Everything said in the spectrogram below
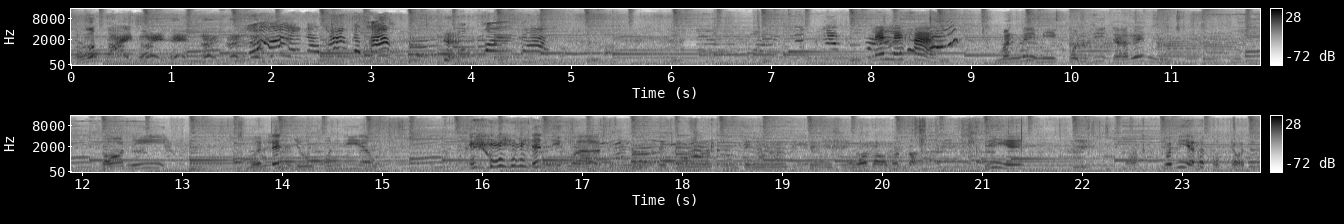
เถิดตายเลยเฮ้ยเฮ้ยเฮ้ยเฮ้ยเดี๋ยวพังเดี๋ยวพังทุกคนค่ะเล่นเลยค่ะ มันไม่มีคนที่จะเล่น ตอนนี้เหมือนเล่นอยู่คนเดียว เล่นดีกว่าตึงตึงตึงตึงตึงตึงตึงเราเรารถก่อนนี่ไงวันนี้รถผมจอดอยู่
